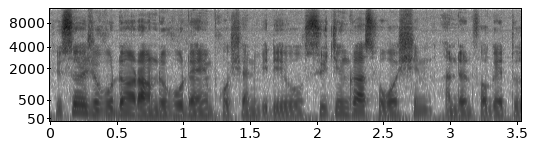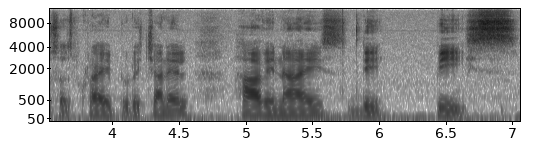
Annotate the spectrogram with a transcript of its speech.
sur ce, je vous donne rendez-vous dans une prochaine vidéo. Switching grass for watching and don't forget to subscribe to the channel. Have a nice day. Peace.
